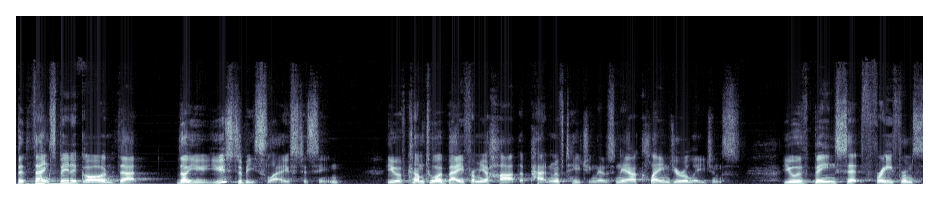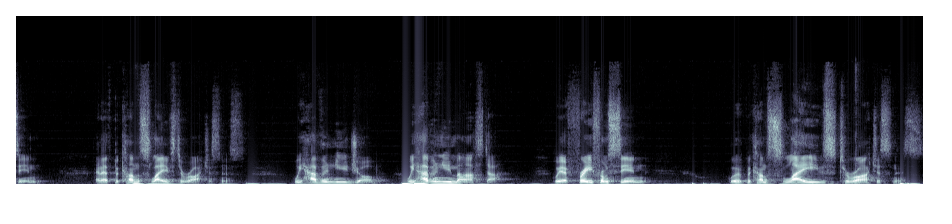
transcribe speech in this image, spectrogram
But thanks be to God that though you used to be slaves to sin, you have come to obey from your heart the pattern of teaching that has now claimed your allegiance. You have been set free from sin and have become slaves to righteousness. We have a new job. We have a new master. We are free from sin. We have become slaves to righteousness.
